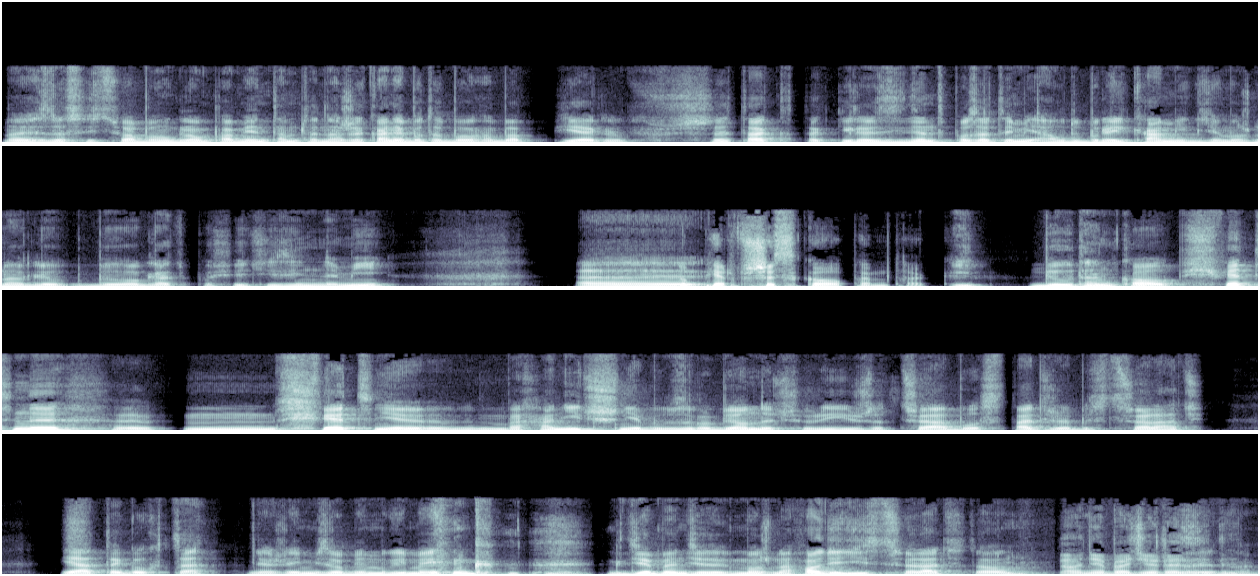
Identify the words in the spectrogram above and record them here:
no jest dosyć słabą grą. Pamiętam te narzekania, bo to był chyba pierwszy, tak? Taki Resident poza tymi Outbreakami, gdzie można było grać po sieci z innymi. E, no pierwszy z koopem, tak. I był ten koop świetny, e, mm, świetnie mechanicznie był zrobiony, czyli że trzeba było stać, żeby strzelać. Ja tego chcę. Jeżeli mi zrobią remake, gdzie będzie można chodzić i strzelać, to, To nie będzie to, Resident. jednak,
